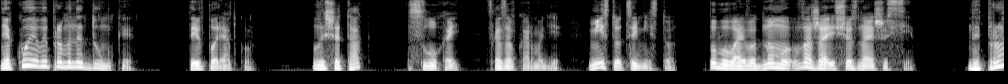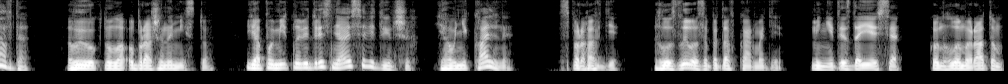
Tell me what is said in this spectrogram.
Якої ви про мене думки? Ти в порядку. Лише так? Слухай, сказав Кармоді. Місто це місто. Побувай в одному, вважай, що знаєш усі. Неправда. Вигукнуло ображене місто. Я помітно відрізняюся від інших. Я унікальне. Справді, глузливо запитав Кармоді. Мені ти здаєшся конгломератом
